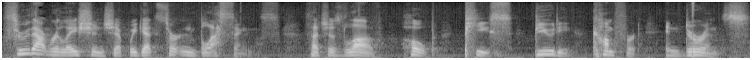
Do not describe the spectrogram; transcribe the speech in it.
Through that relationship, we get certain blessings, such as love, hope, peace, beauty, comfort, endurance.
